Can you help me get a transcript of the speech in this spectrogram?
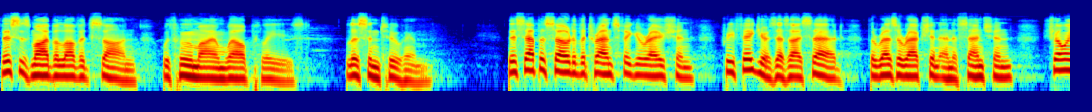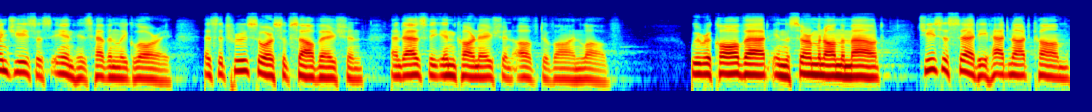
This is my beloved Son, with whom I am well pleased. Listen to him. This episode of the Transfiguration prefigures, as I said, the resurrection and ascension, showing Jesus in his heavenly glory as the true source of salvation and as the incarnation of divine love. We recall that in the Sermon on the Mount, Jesus said he had not come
